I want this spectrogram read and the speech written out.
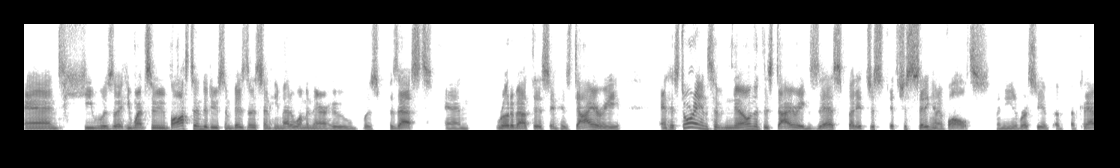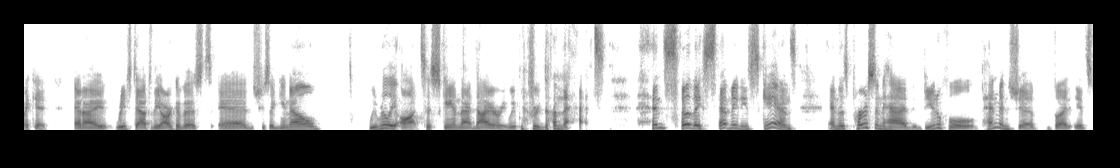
And he was uh, he went to Boston to do some business, and he met a woman there who was possessed, and wrote about this in his diary. And historians have known that this diary exists, but it just it's just sitting in a vault in the University of, of, of Connecticut. And I reached out to the archivist, and she said, "You know, we really ought to scan that diary. We've never done that." And so they sent me these scans, and this person had beautiful penmanship, but it's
